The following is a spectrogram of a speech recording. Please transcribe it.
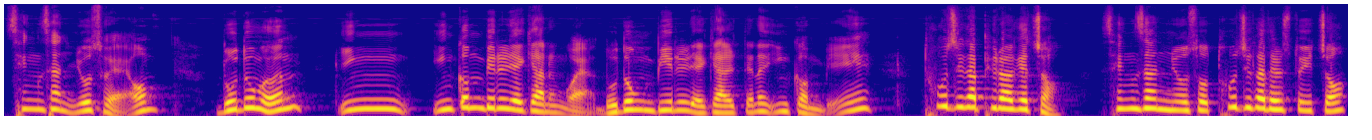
생산 요소예요. 노동은 인, 인건비를 얘기하는 거야. 노동비를 얘기할 때는 인건비. 토지가 필요하겠죠. 생산 요소 토지가 될 수도 있죠.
